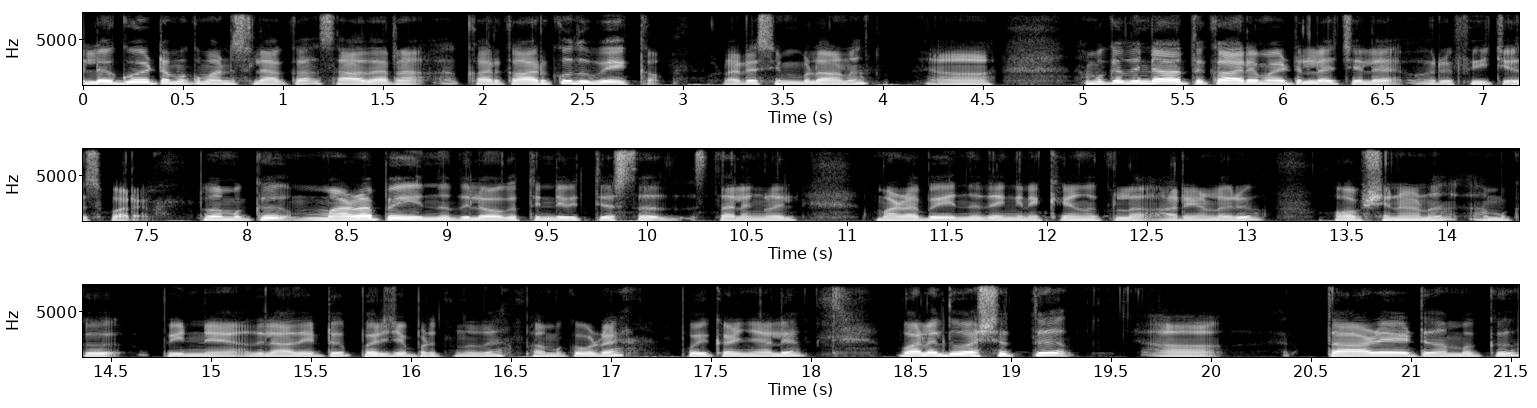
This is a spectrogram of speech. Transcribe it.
ലഘുവായിട്ട് നമുക്ക് മനസ്സിലാക്കാം. സാധാരണക്കാർക്ക് ആർക്കും ഇത് ഉപയോഗിക്കാം. വളരെ സിമ്പിളാണ്. നമുക്കിതിന്റെ അകത്ത് കാര്യമായിട്ടുള്ള ചില ഒരു ഫീച്ചേഴ്സ് പറയാം. ഇപ്പോൾ നമുക്ക് മഴ പെയ്യുന്നത് ലോകത്തിന്റെ വ്യത്യസ്ത സ്ഥലങ്ങളിൽ മഴ പെയ്യുന്നത് എങ്ങനെയൊക്കെയാണെന്നൊക്കെയുള്ള അറിയാനുള്ളൊരു ഓപ്ഷനാണ് നമുക്ക് പിന്നെ അതിലാദ്യമായിട്ട് പരിചയപ്പെടുത്തുന്നത്. അപ്പോൾ നമുക്കിവിടെ പോയി കഴിഞ്ഞാൽ വലതുവശത്ത് താഴെയായിട്ട് നമുക്ക്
